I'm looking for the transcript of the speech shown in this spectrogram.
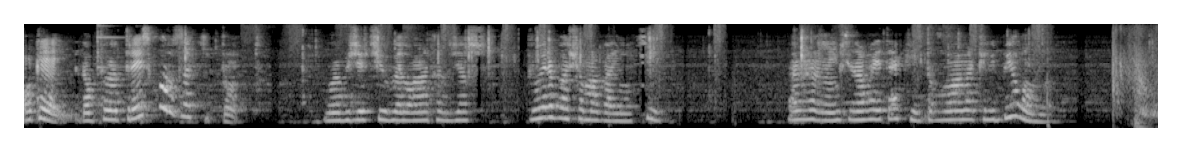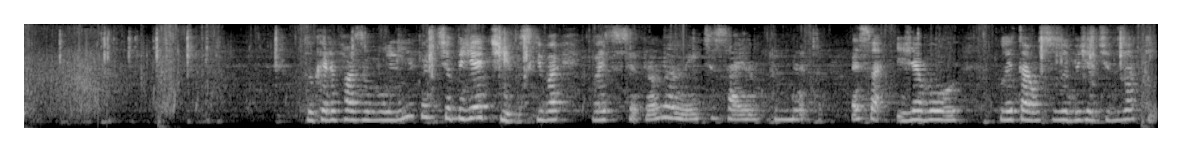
Ok, então foram três coisas aqui, pronto. Meu objetivo é lá na casa de açúcar. Primeiro eu vou achar uma galinha aqui. Provavelmente não vai ter aqui, então vou lá naquele bioma. Eu quero fazer um link de objetivos que vai, vai ser provavelmente sair primeiro. Essa, já vou coletar nossos objetivos aqui.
